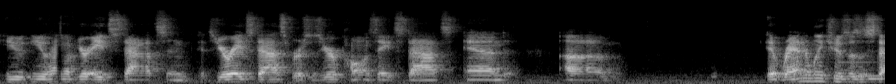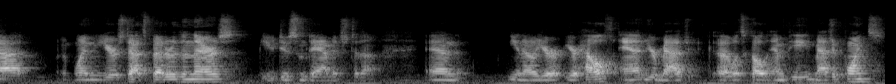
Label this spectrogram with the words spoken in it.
you you have your eight stats, and it's your eight stats versus your opponent's eight stats, and um, it randomly chooses a stat. When your stat's better than theirs, you do some damage to them, and you know your your health and your magic, uh, what's called MP magic points.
